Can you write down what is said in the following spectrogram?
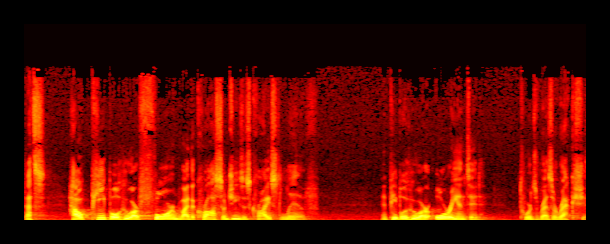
That's how people who are formed by the cross of Jesus Christ live, and people who are oriented towards resurrection.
